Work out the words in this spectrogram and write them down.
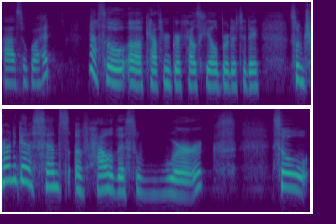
Uh, so go ahead. Yeah, so uh, Catherine Griwkowsky, Alberta today. So I'm trying to get a sense of how this works. So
